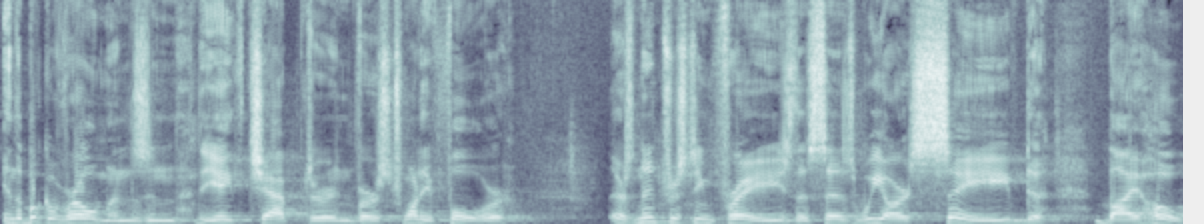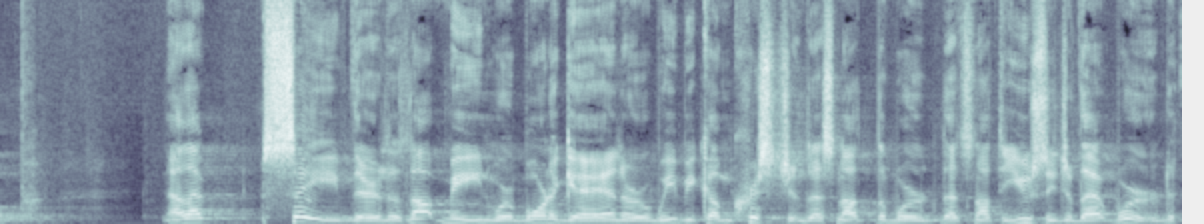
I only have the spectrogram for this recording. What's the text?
In the book of Romans, in the eighth chapter, in verse 24, there's an interesting phrase that says, We are saved by hope. Now, that saved there does not mean we're born again or we become Christians. That's not the word, that's not the usage of that word.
